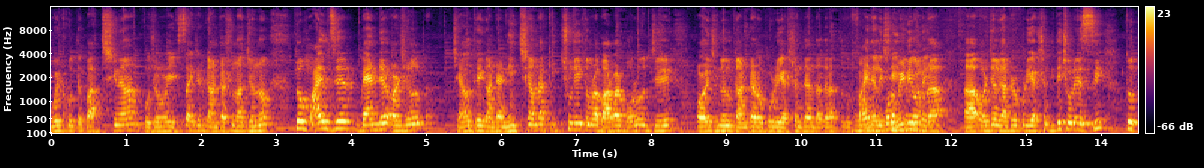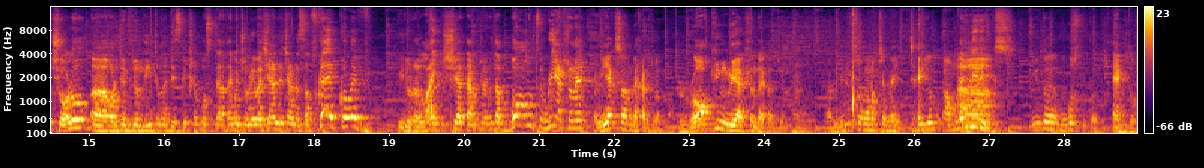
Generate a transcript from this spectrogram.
ওয়েট করতে পারছি না। প্রচুর এক্সাইটেড গানটা শোনার জন্য। তো মাইলসের ব্যান্ডের অরিজিনাল চ্যানেল থেকে গানটা নিচ্ছি। আমরা কিচ্ছু নেই তোমরা বারবার বলো যে অরিজিনাল গানটার উপর রিয়াকশন দেন তাদের তো ফাইনালি নেই। আমরা অরিজিনাল গানটার উপর রিয়াকশন দিতে চলে এসেছি। তো চলো অরিজিনাল ভিডিও লিঙ্ক আমাদের ডিসক্রিপশন বক্সে দেওয়া থাকবে। চলে এবার চ্যানেলটা চ্যানেলটা সাবস্ক্রাইব করে ভিডিওটা লাইক শেয়ার তারপর দ্য বংস রিয়াকশনে রিয়াকশন দেখার জন্য। রকিং রিয়াকশন দেখার জন্য। আর লিরিক্সও মনে হচ্ছে নেই। যাই হোক আমরা লিরিক্স তুই তো মুখস্থ তো। একদম।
